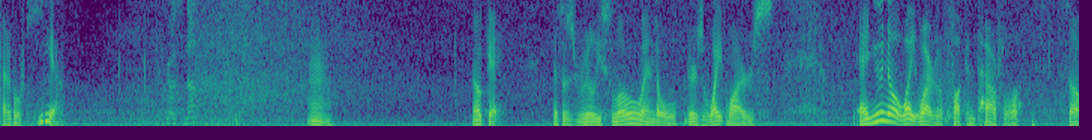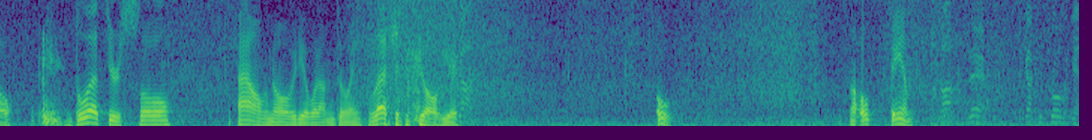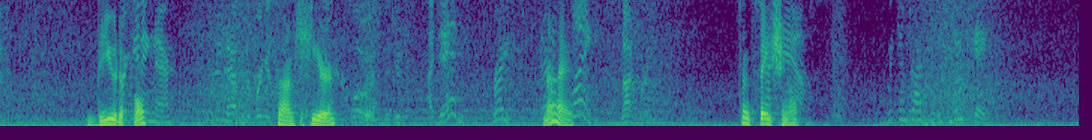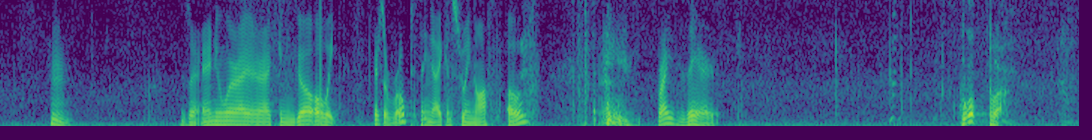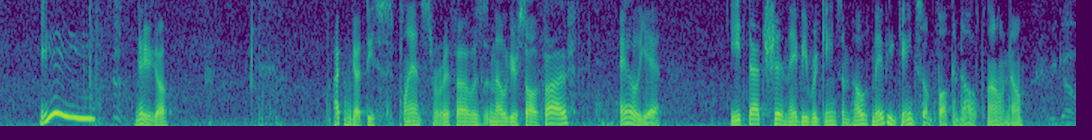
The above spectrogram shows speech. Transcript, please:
Gotta go here. Here goes nothing. Hmm. Okay. This is really slow and the, there's white waters. And you know white waters are fucking powerful. So, bless your soul. I don't know idea what I'm doing. Let's just go here. Oh. Uh-oh. Damn. Ah, there. I got control again. Beautiful. getting there. Didn't to bring us So I'm here. clothes, did you? I did. Great. They're on the Nice. Sensational. We can drive through the sluice gate. Hmm. Is there anywhere I, I can go? Oh wait, there's a rope thing I can swing off of. right there. Whoop. Yee. There you go. I can get these plants if I was Metal Gear Solid 5. Hell yeah. Eat that shit, maybe regain some health, maybe gain some fucking health. I don't know. Here we go.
